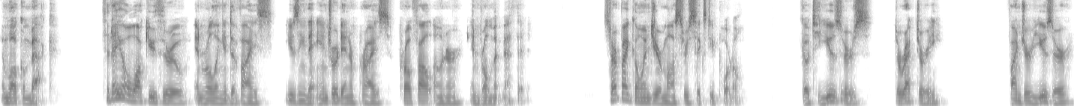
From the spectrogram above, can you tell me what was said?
and welcome back. Today I'll walk you through enrolling a device using the Android Enterprise Profile Owner Enrollment method. Start by going to your MaaS360 portal. Go to Users, Directory, find your user,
